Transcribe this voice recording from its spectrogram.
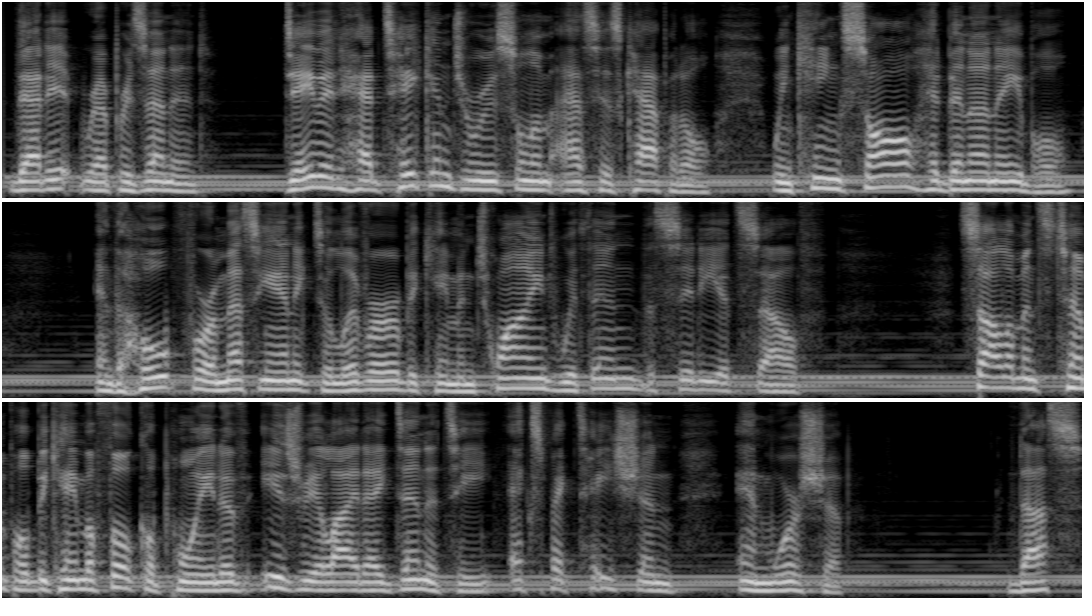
that it represented. David had taken Jerusalem as his capital when King Saul had been unable, and the hope for a messianic deliverer became entwined within the city itself. Solomon's temple became a focal point of Israelite identity, expectation, and worship. Thus,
